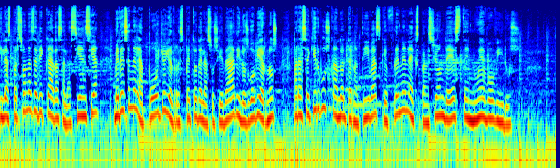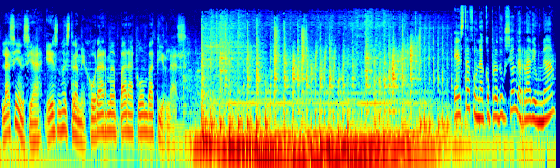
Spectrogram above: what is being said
y las personas dedicadas a la ciencia merecen el apoyo y el respeto de la sociedad y los gobiernos para seguir buscando alternativas que frenen la expansión de este nuevo virus. La ciencia es nuestra mejor arma para combatirlas. Esta fue una coproducción de Radio UNAM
